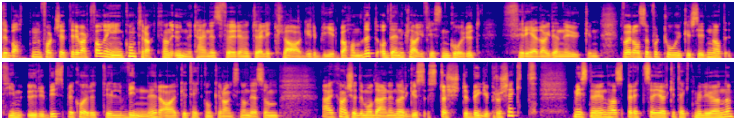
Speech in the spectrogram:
Debatten fortsetter i hvert fall, og ingen kontrakt kan undertegnes før eventuelle klager blir behandlet, og den klagefristen går ut fredag denne uken. Det var altså for to uker siden at Team Urbis ble kåret til vinner av arkitektkonkurransen om det som er kanskje det moderne Norges største byggeprosjekt. Misnøyen har spredt seg i arkitektmiljøene.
